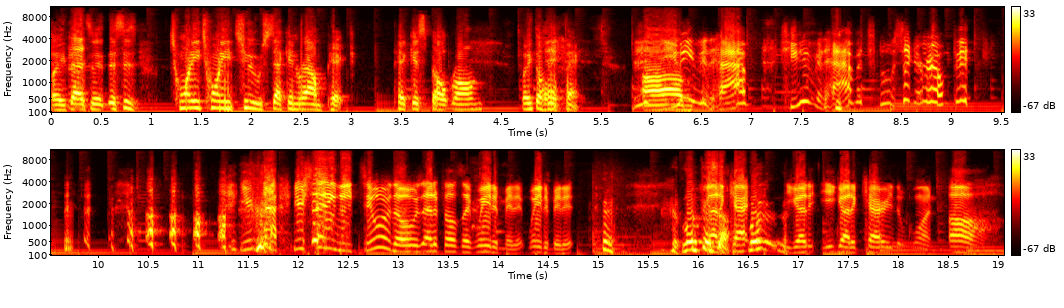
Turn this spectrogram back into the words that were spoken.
Like that's it. This is 2022 second round pick. Pick is spelt wrong. Like the whole thing. Um, you even have? Do you even have a two second round pick? You're not, you're sending me two of those. NFL's like, wait a minute, wait a minute. Look You this up. ca- Look- you gotta, you gotta carry the one. Oh,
